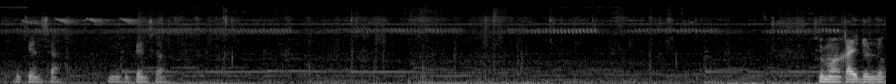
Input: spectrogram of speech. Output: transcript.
Hindi ko pensa. Hindi ko pensa. So mga kaidol, no,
